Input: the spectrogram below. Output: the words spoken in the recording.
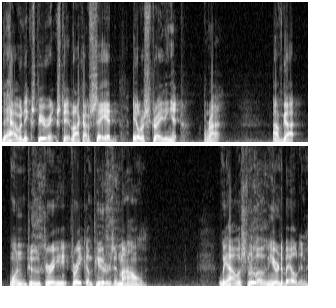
They haven't experienced it. Like I've said, illustrating it. All right? I've got one, two, three, three computers in my home. We have a slew of them here in the building.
